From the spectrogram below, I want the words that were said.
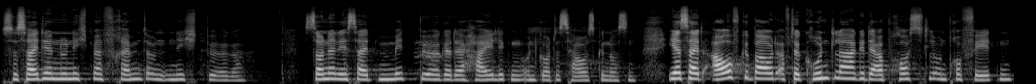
So seid ihr nun nicht mehr Fremde und Nichtbürger, sondern ihr seid Mitbürger der Heiligen und Gottes Hausgenossen. Ihr seid aufgebaut auf der Grundlage der Apostel und Propheten,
